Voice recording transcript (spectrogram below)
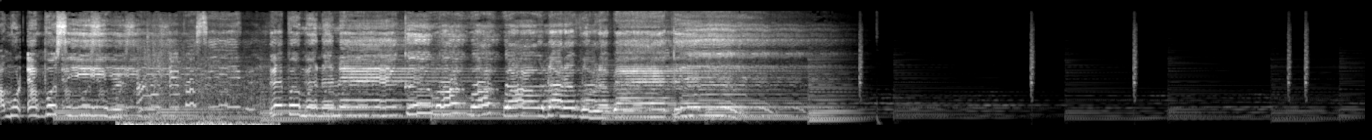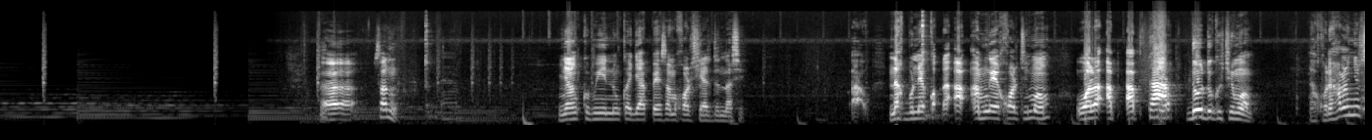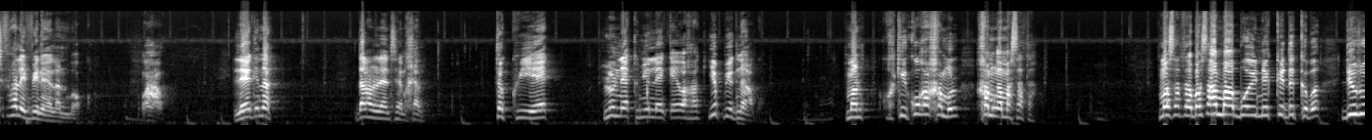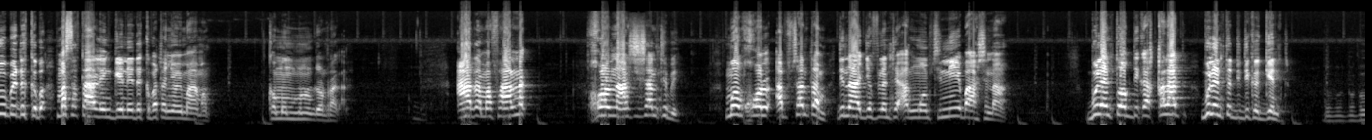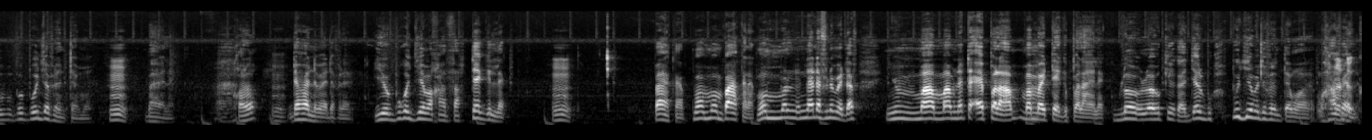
amul impossible lépp mën na nekk waaw waaw waaw dara bu la bett Euh, sanu ñànk mi nu ko jàppee sama xol sedd na si waaw ndax bu nekkoon am ngay xool ci moom wala ab ab taar doo dugg ci moom ndax ku ne xam ne ñun si fale vine lan bokk waaw léegi nag dalal leen seen xel tëkku yeeg lu nekk ñu leen koy wax ak yëpp yëg naa ko man kii ku ko xamul xam nga masata masata ba samba booy nekk dëkk ba di ruube dëkk ba masata leen génne dëkk ba te ñooy maamam ko moom mënul doon ragal Adama Fall nag xool naa si sant bi moom xool ab santam dinaa jëflante ak moom si nii baa si naa bu leen toog di ko xalaat bu leen tëdd di ko gént bu bu bu bu bu jëflante moom. Hmm. bàyyi leen. Ah. xoolal hmm. defal ni may def leen. yow bu ko jéem a xam sax teggi lekk. Hmm. bàyyi ka moom moom bàyyi ka rek moom man na def li muy def ñu maam maam na te ay plan am man may teggi plan yi rek loolu loolu kii ka jël bu bu jéem a jëflante moom rek. wax na dëgg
